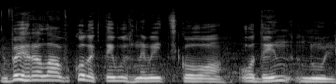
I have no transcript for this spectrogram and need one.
виграла в колективу з Невицького 1-0.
